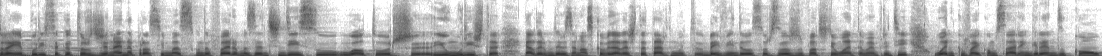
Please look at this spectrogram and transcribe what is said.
Estreia por isso a 14 de janeiro, na próxima segunda-feira, mas antes disso, o autor e humorista Helder Medeiros é nosso convidado esta tarde. Muito bem-vindo ao Açores hoje, podes ter um ano também para ti. O ano que vai começar em grande com uh,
